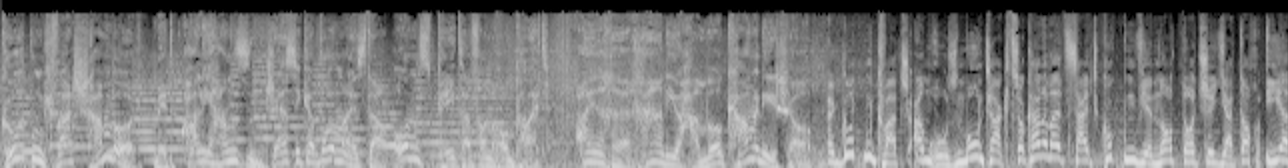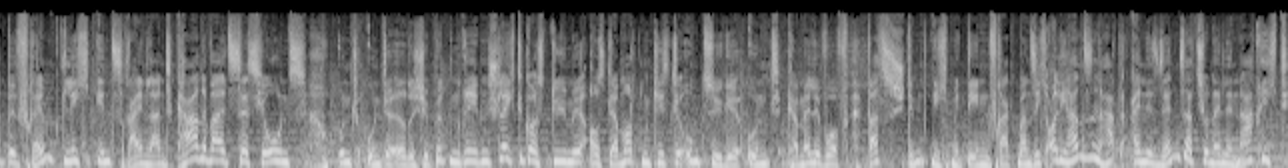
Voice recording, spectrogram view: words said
Guten Quatsch Hamburg mit Olli Hansen, Jessica Burmeister und Peter von Rumpold. Eure Radio Hamburg Comedy Show. Äh, Guten Quatsch am Rosenmontag. Zur Karnevalszeit gucken wir Norddeutsche ja doch eher befremdlich ins Rheinland. Karnevalssessions und unterirdische Büttenreden, schlechte Kostüme aus der Mottenkiste, Umzüge und Kamellewurf. Was stimmt nicht mit denen, fragt man sich. Olli Hansen hat eine sensationelle Nachricht,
